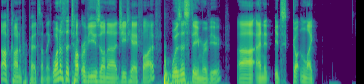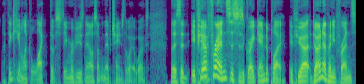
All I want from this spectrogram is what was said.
I've kind of prepared something. One of the top reviews on uh, GTA 5 was a Steam review. Uh, and it, it's gotten like I think you can like like the Steam reviews now or something. They've changed the way it works. But they said if you have friends, this is a great game to play. If you ha- don't have any friends,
